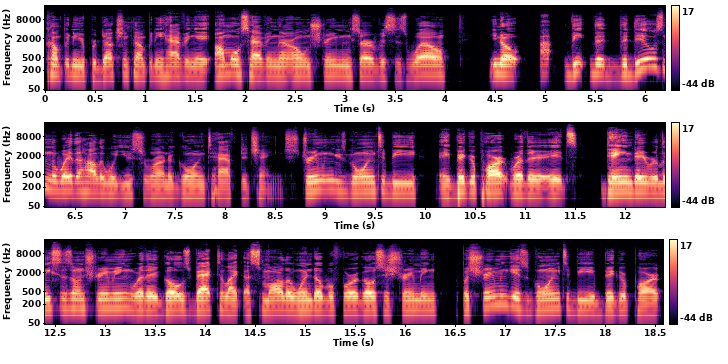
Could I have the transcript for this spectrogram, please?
company or production company having a almost having their own streaming service as well you know, I, the, the the deals and the way that Hollywood used to run are going to have to change. Streaming is going to be a bigger part, whether it's day and day releases on streaming, whether it goes back to like a smaller window before it goes to streaming. But streaming is going to be a bigger part,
